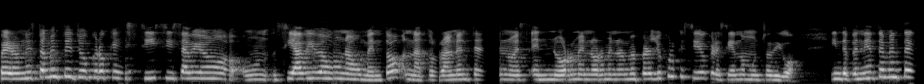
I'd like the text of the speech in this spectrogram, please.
Pero honestamente yo creo que sí, sí, ha habido un, sí ha habido un aumento. Naturalmente no es enorme, enorme, enorme, pero yo creo que sigue creciendo mucho. Digo, independientemente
